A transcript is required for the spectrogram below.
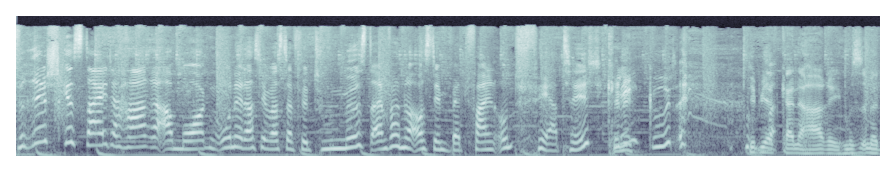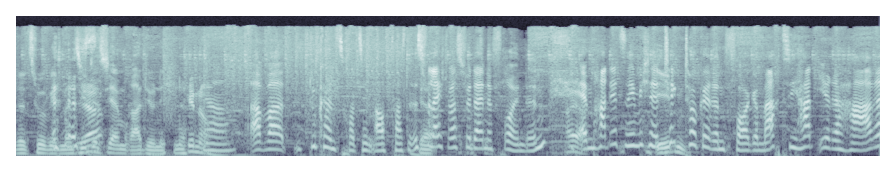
Frisch gestylte Haare am Morgen, ohne dass ihr was dafür tun müsst. Einfach nur aus dem Bett fallen und fertig. Klingt gut. Tippi hat keine Haare, ich muss es immer dazu erwähnen. Man sieht Ja. das ja im Radio nicht, ne? Genau. Ja, aber du kannst trotzdem aufpassen. Ist Ja. vielleicht was für deine Freundin. ähm, hat jetzt nämlich eine Eben. TikTokerin vorgemacht. Sie hat ihre Haare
